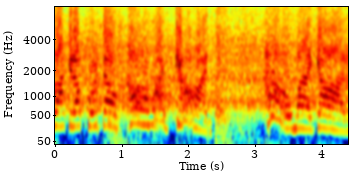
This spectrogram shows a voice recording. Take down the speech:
lock it up for it though. Oh my god. Oh my god.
